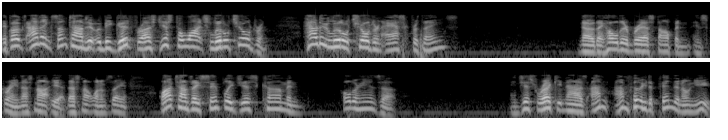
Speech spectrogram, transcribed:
And folks, I think sometimes it would be good for us just to watch little children. How do little children ask for things? No, they hold their breath, stomp, and, and scream. That's not it. That's not what I'm saying. A lot of times they simply just come and hold their hands up and just recognize I'm, I'm really dependent on you.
